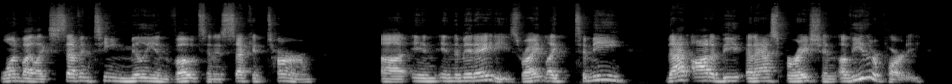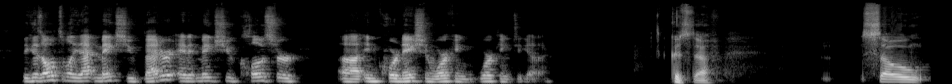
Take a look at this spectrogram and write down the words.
won by like 17 million votes in his second term uh, in in the mid 80s, right? Like to me, that ought to be an aspiration of either party because ultimately that makes you better and it makes you closer uh, in coordination, working working together. Good stuff. So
